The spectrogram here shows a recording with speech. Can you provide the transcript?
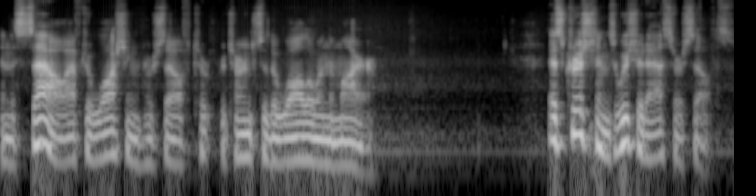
and the sow, after washing herself, returns to the wallow in the mire. As Christians, we should ask ourselves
